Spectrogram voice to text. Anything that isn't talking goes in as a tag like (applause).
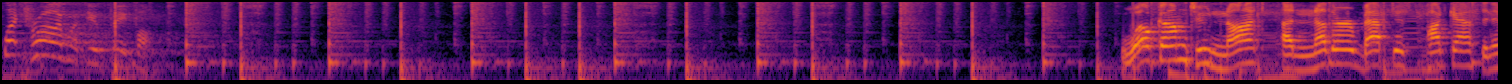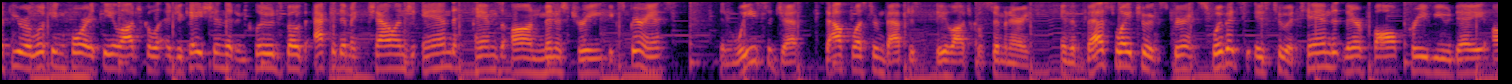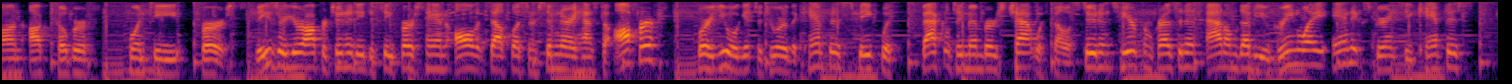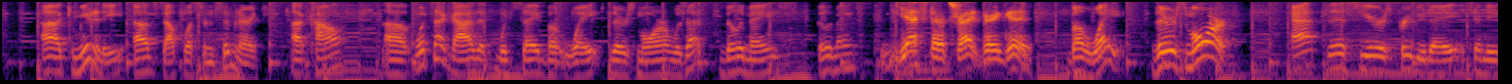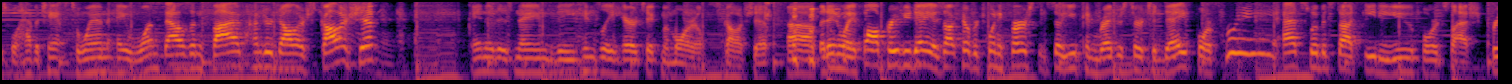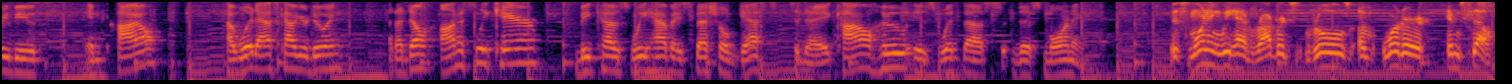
What's wrong with you people? Welcome to Not Another Baptist podcast. And if you are looking for a theological education that includes both academic challenge and hands on ministry experience, then we suggest Southwestern Baptist Theological Seminary. And the best way to experience Swibbits is to attend their fall preview day on October 21st. These are your opportunity to see firsthand all that Southwestern Seminary has to offer, where you will get to tour the campus, speak with faculty members, chat with fellow students, hear from President Adam W. Greenway, and experience the campus uh, community of Southwestern Seminary. Uh, Kyle, uh, what's that guy that would say, but wait, there's more? Was that Billy Mays? Billy Mays? Yes, that's right. Very good. But wait, there's more. At this year's preview day, attendees will have a chance to win a $1,500 scholarship and it is named the Hensley Heretic Memorial Scholarship. Uh, (laughs) but anyway, Fall Preview Day is October 21st, and so you can register today for free at swibbits.edu forward slash preview. And Kyle, I would ask how you're doing, but I don't honestly care because we have a special guest today. Kyle, who is with us this morning? This morning we have Robert's Rules of Order himself.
